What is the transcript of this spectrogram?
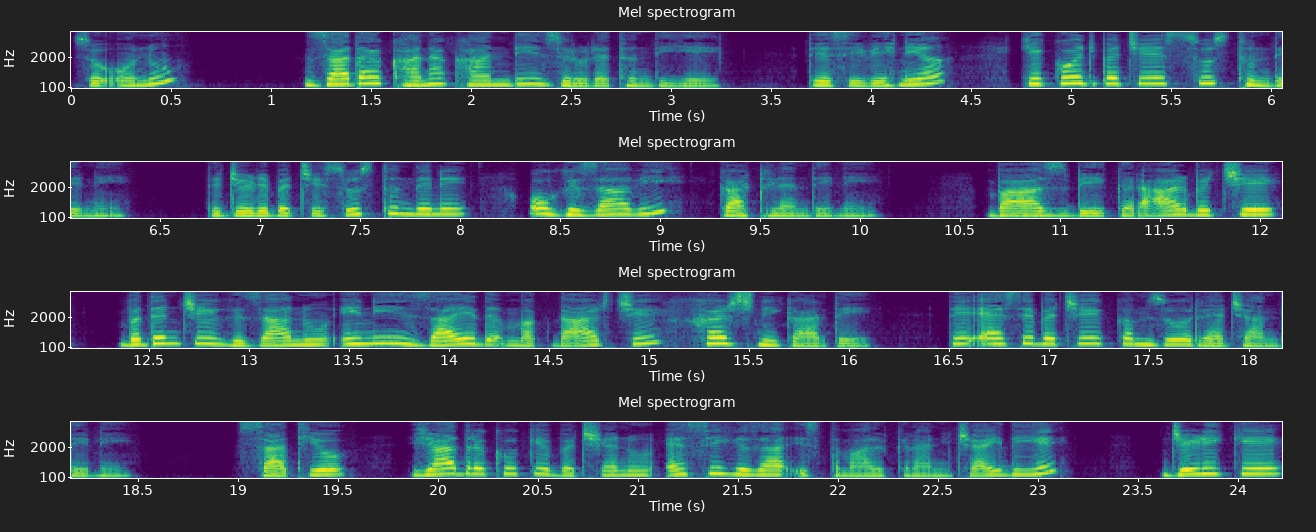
ਸੋ ਉਹਨੂੰ ਜ਼ਿਆਦਾ ਖਾਣਾ ਖਾਣ ਦੀ ਜ਼ਰੂਰਤ ਹੁੰਦੀ ਹੈ ਤੇ ਅਸੀਂ ਵੇਖਿਆ ਕਿ ਕੁਝ ਬੱਚੇ ਸੁਸਤ ਹੁੰਦੇ ਨੇ ਤੇ ਜਿਹੜੇ ਬੱਚੇ ਸੁਸਤ ਹੁੰਦੇ ਨੇ ਉਹ ਗਜ਼ਾ ਵੀ ਘੱਟ ਲੈਂਦੇ ਨੇ ਬਾਜ਼ ਬੇਕਰਾਰ ਬੱਚੇ ਬਦਨ 'ਚ ਗਜ਼ਾ ਨੂੰ ਇਨੀ ਜ਼ਾਇਦ ਮਕਦਾਰ 'ਚ ਖਰਚ ਨਹੀਂ ਕਰਦੇ ਤੇ ਐਸੇ ਬੱਚੇ ਕਮਜ਼ੋਰ ਰਹਿ ਜਾਂਦੇ ਨੇ ਸਾਥੀਓ ਯਾਦ ਰੱਖੋ ਕਿ ਬੱਚਿਆਂ ਨੂੰ ਐਸੀ ਗਜ਼ਾ ਇਸਤੇਮਾਲ ਕਰਾਣੀ ਚਾਹੀਦੀ ਏ ਜਿਹੜੀ ਕਿ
